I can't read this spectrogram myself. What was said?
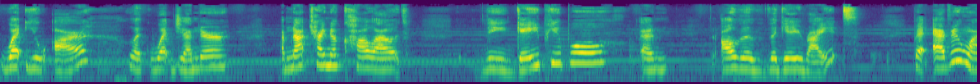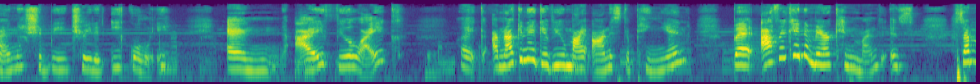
what you are, like what gender. I'm not trying to call out the gay people and all the, the gay rights, but everyone should be treated equally. And I feel like like I'm not going to give you my honest opinion, but African American month is some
